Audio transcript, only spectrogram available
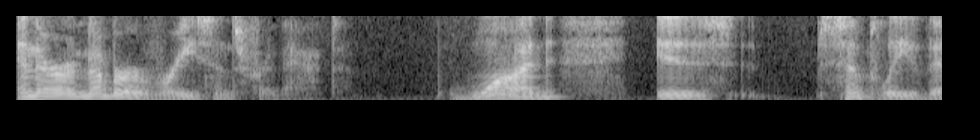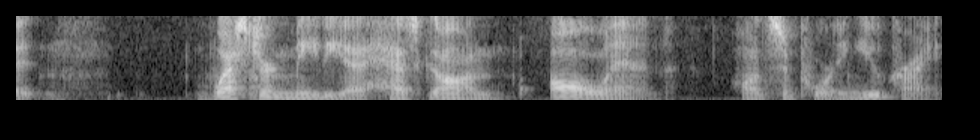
And there are a number of reasons for that. One is simply that Western media has gone all in on supporting Ukraine.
